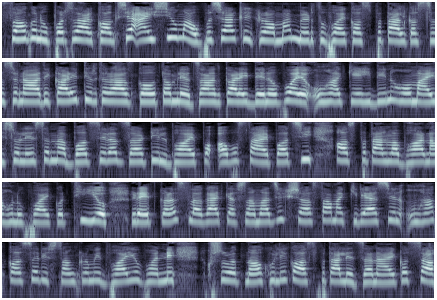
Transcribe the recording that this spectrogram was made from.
सघन उपचार कक्ष आइसियुमा उपचारकै क्रममा मृत्यु भएको अस्पतालका सूचना अधिकारी तीर्थराज गौतमले जानकारी दिनुभयो। उहाँ केही दिन होम आइसोलेसनमा बसेर जटिल भए अवस्था आएपछि अस्पतालमा भर्ना हुनुभएको थियो। रेड क्रस लगायतका सामाजिक संस्थामा क्रियाशील उहाँ कसरी संक्रमित भयो भन्ने स्रोत नखुलेको अस्पतालले जनाएको छ।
